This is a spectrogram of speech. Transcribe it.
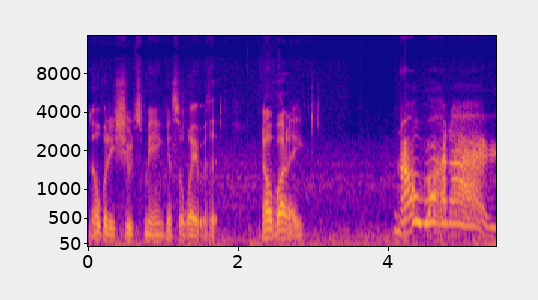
Nobody shoots me and gets away with it. Nobody. Nobody!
